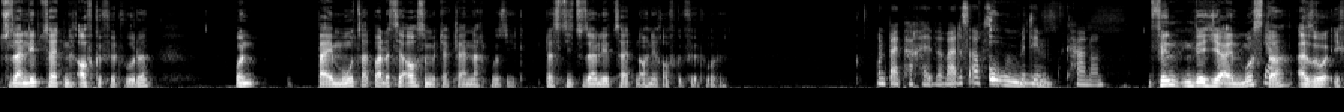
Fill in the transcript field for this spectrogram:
zu seinen Lebzeiten nicht aufgeführt wurde. Und bei Mozart war das ja auch so mit der kleinen Nachtmusik, dass die zu seinen Lebzeiten auch nicht aufgeführt wurde. Und bei Pachelbel war das auch so Oh. mit dem Kanon. Finden wir hier ein Muster? Ja. Also ich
